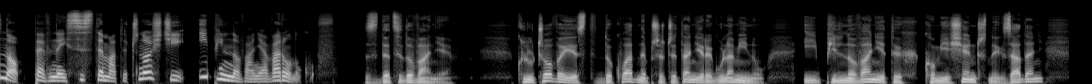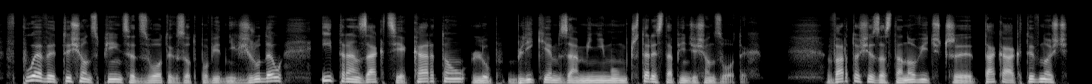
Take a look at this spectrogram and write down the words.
no, pewnej systematyczności i pilnowania warunków. Zdecydowanie. Kluczowe jest dokładne przeczytanie regulaminu i pilnowanie tych komiesięcznych zadań, wpływy 1500 zł z odpowiednich źródeł i transakcje kartą lub blikiem za minimum 450 zł. Warto się zastanowić, czy taka aktywność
